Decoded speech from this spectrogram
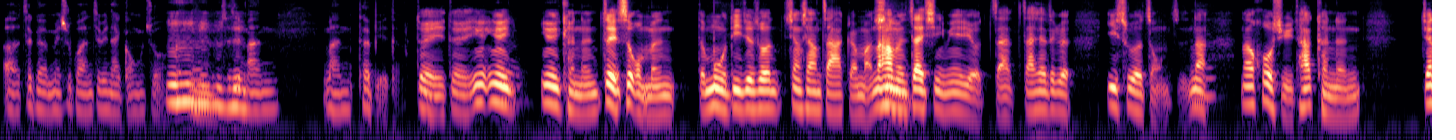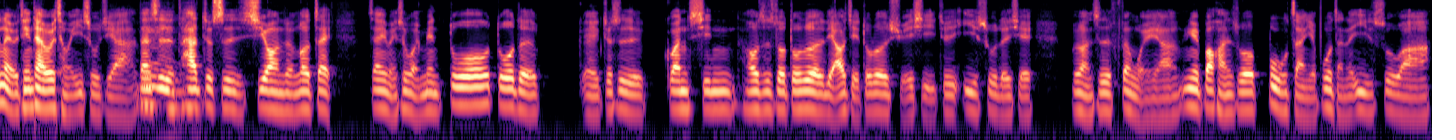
嗯、呃这个美术馆这边来工作。嗯哼嗯，这是蛮蛮特别的。对对，因为因为因为可能这也是我们。的目的就是说向上扎根嘛，那他们在心里面有扎扎下这个艺术的种子，那那或许他可能将来有一天他也会成为艺术家，但是他就是希望能够在在美术馆里面多多的呃，就是关心，或者是说多多的了解，多多的学习，就是艺术的一些不管是氛围啊，因为包含说布展有布展的艺术啊，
